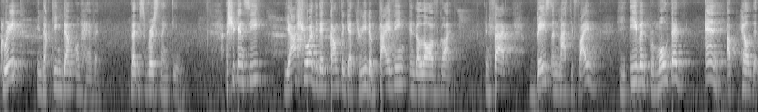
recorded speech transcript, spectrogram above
great in the kingdom of heaven. That is verse 19. As you can see, Yahshua didn't come to get rid of tithing and the law of God. In fact, based on Matthew 5, he even promoted and upheld it.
